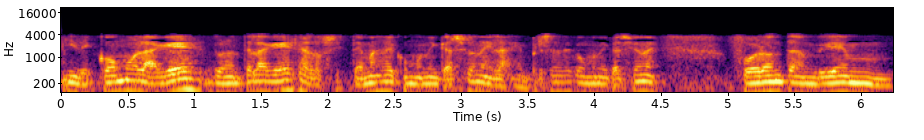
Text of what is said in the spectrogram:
y de cómo la guerra, durante la guerra los sistemas de comunicaciones y las empresas de comunicaciones fueron también,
